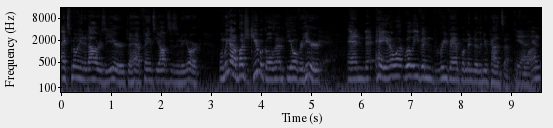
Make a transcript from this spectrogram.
X million of dollars a year to have fancy offices in New York when we got a bunch of cubicles empty over here? And hey, you know what? We'll even revamp them into the new concept. Yeah, and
